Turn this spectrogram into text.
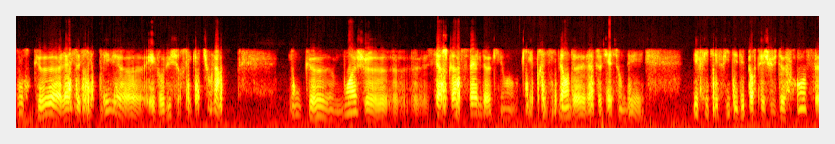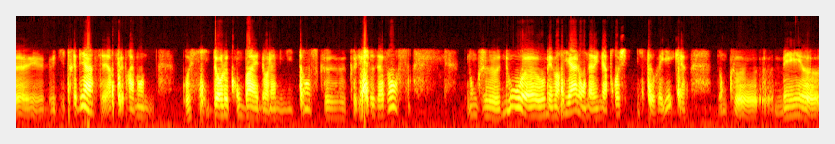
pour que la société euh, évolue sur ces questions-là. Donc moi, je Serge Grasfeld, qui, qui est président de l'association des, des flics et filles des déportés juifs de France, le dit très bien. C'est vraiment aussi dans le combat et dans la militance que, que les choses avancent. Donc je, nous, euh, au mémorial, on a une approche historique, donc, euh, mais euh,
